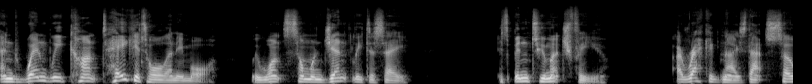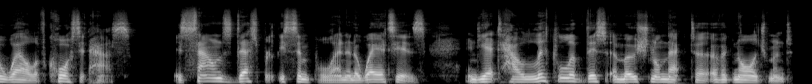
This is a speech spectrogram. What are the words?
And when we can't take it all anymore, we want someone gently to say, It's been too much for you. I recognize that so well. Of course it has. It sounds desperately simple, and in a way it is, and yet how little of this emotional nectar of acknowledgement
